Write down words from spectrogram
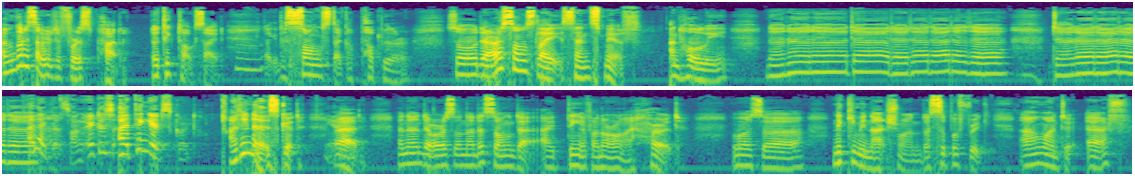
I'm gonna start with the first part, the TikTok side, Mm-hmm. like the songs that are popular. So there are songs like Sam Smith, Unholy, da da da da da da da da da da da da. I like that song. It is. I think it's good. I think that is good, Yeah. right? And then there was another song that I think, if I'm not wrong, I heard. It was uh, Nicki Minaj one, the Super Freak. I want to F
